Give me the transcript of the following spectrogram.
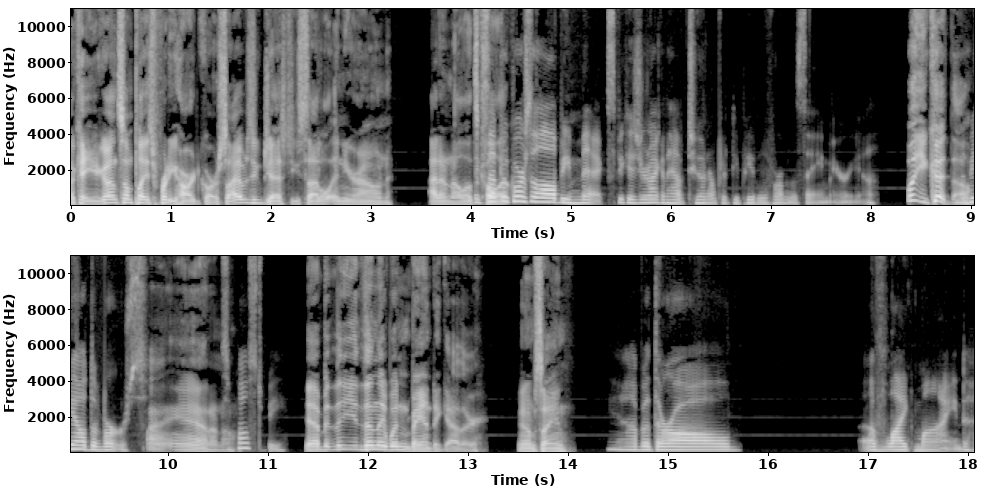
Okay, you're going someplace pretty hardcore. So I would suggest you settle in your own. I don't know. Let's Except call of course they'll all be mixed because you're not going to have 250 people from the same area. Well, you could It'll though. be all diverse. Uh, yeah, I don't It's know. supposed to be. Yeah, but the, then they wouldn't band together. You know what I'm saying? Yeah, but they're all of like mind.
